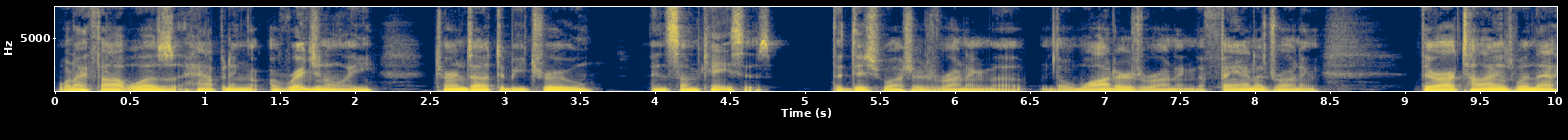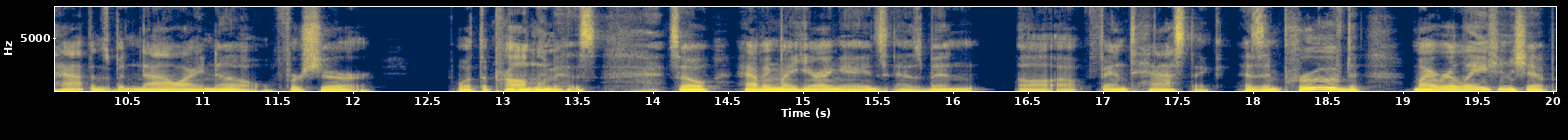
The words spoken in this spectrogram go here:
what I thought was happening originally turns out to be true in some cases. The dishwasher's running, the, the water's running, the fan is running. There are times when that happens, but now I know for sure what the problem is. So having my hearing aids has been uh, uh, fantastic, has improved my relationship.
